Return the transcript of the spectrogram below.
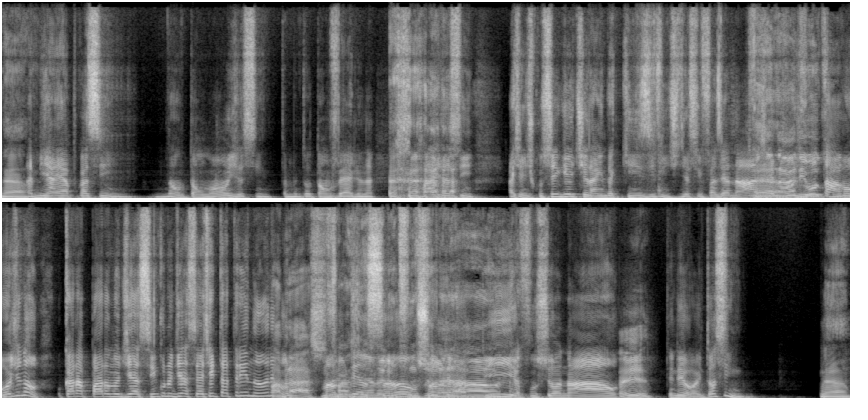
É. A minha época, assim, não tão longe, assim, também tô tão velho, né? Mas, assim, a gente conseguia tirar ainda 15, 20 dias sem fazer nada, É. Nada e outro voltava. não. Hoje não. O cara para no dia 5, no dia 7 ele tá treinando, irmão. abraço. Ali um Manutenção, funcional. fisioterapia, funcional. Aí. Entendeu? Então, assim, É.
